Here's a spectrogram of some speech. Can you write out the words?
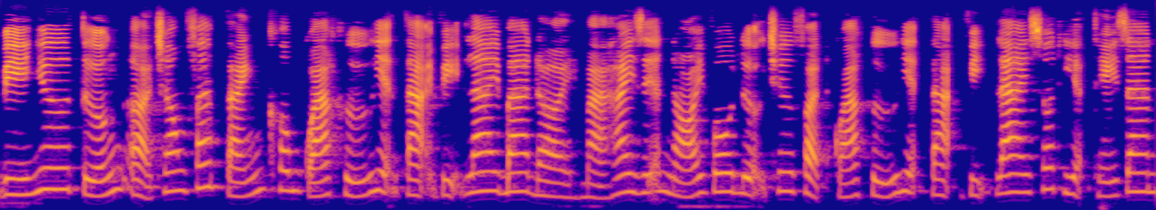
Vì như tướng ở trong Pháp tánh không quá khứ hiện tại vị lai ba đời mà hay diễn nói vô lượng chư Phật quá khứ hiện tại vị lai xuất hiện thế gian,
